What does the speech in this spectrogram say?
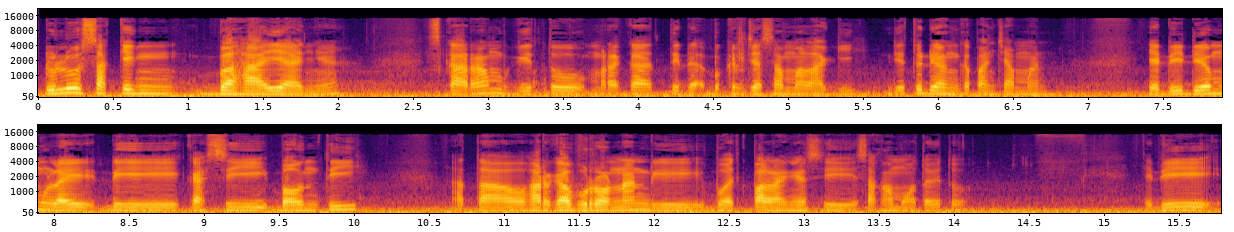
dulu saking bahayanya sekarang begitu mereka tidak bekerja sama lagi dia tuh dianggap ancaman. Jadi dia mulai dikasih bounty atau harga buronan dibuat kepalanya si Sakamoto itu. Jadi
